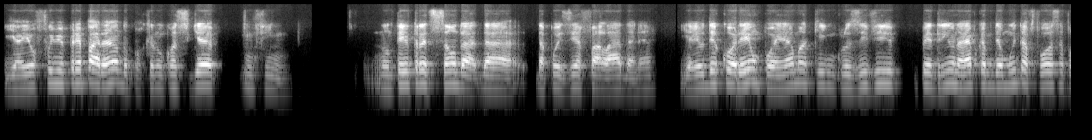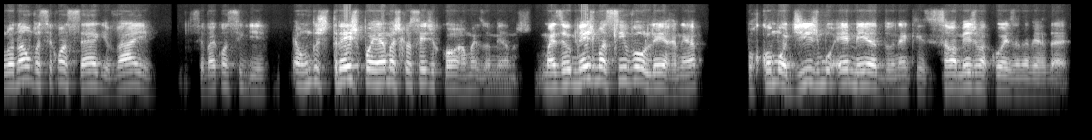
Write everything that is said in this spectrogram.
e aí eu fui me preparando, porque eu não conseguia, enfim, não tenho tradição da, da, da poesia falada, né? E aí eu decorei um poema que, inclusive, o Pedrinho, na época, me deu muita força. Falou, não, você consegue, vai, você vai conseguir. É um dos três poemas que eu sei de cor, mais ou menos. Mas eu mesmo assim vou ler, né? Por comodismo e medo, né? Que são a mesma coisa, na verdade.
